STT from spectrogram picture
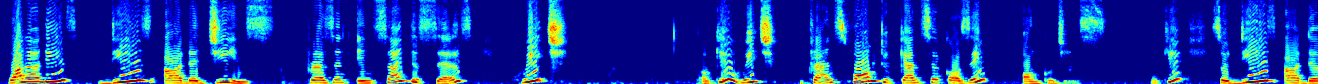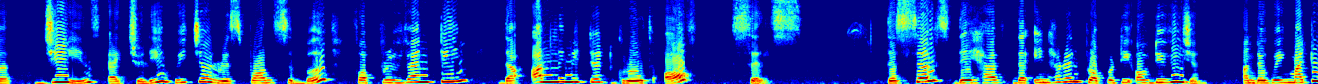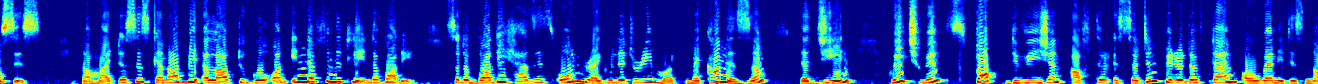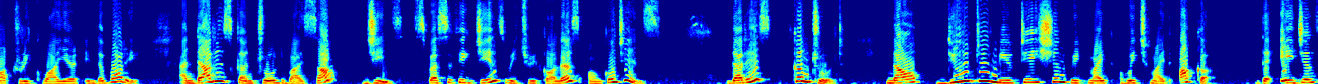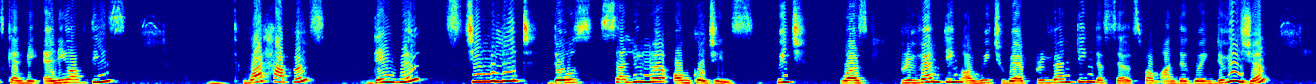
What are these? These are the genes present inside the cells which okay which transform to cancer causing oncogenes okay so these are the genes actually which are responsible for preventing the unlimited growth of cells the cells they have the inherent property of division undergoing mitosis now, mitosis cannot be allowed to go on indefinitely in the body. So, the body has its own regulatory me mechanism, the gene, which will stop division after a certain period of time or when it is not required in the body. And that is controlled by some genes, specific genes which we call as oncogenes. That is controlled. Now, due to mutation which might, which might occur, the agents can be any of these. What happens? they will stimulate those cellular oncogenes which was preventing or which were preventing the cells from undergoing division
